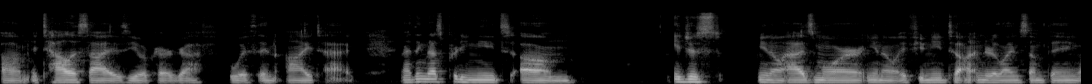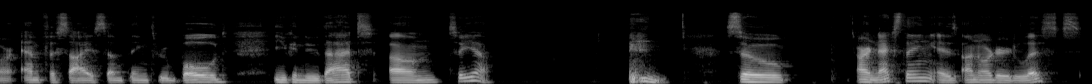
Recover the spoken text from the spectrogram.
um, italicize your paragraph with an I tag. And I think that's pretty neat. Um, it just you know adds more you know if you need to underline something or emphasize something through bold you can do that um, so yeah so our next thing is unordered lists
